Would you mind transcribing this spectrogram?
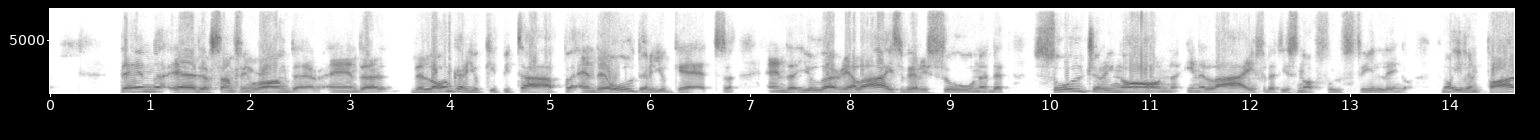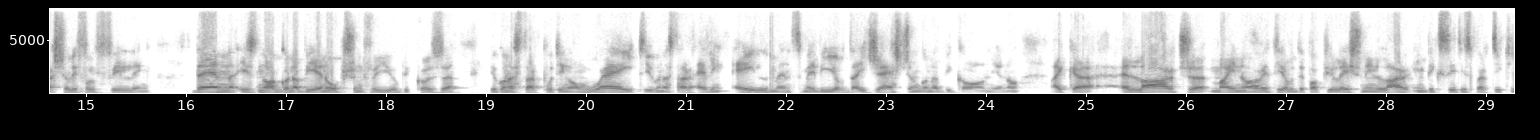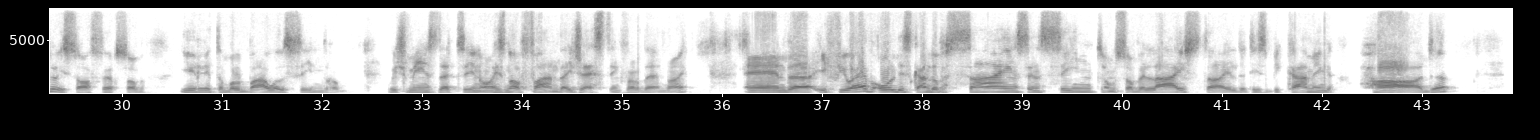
Then uh, there's something wrong there, and uh, the longer you keep it up, and the older you get, and you'll realize very soon that soldiering on in a life that is not fulfilling, not even partially fulfilling, then is not going to be an option for you because uh, you're going to start putting on weight you're going to start having ailments maybe your digestion going to be gone you know? Like uh, a large minority of the population in large in big cities particularly suffers of irritable bowel syndrome which means that you know it's not fun digesting for them right and uh, if you have all these kind of signs and symptoms of a lifestyle that is becoming hard,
